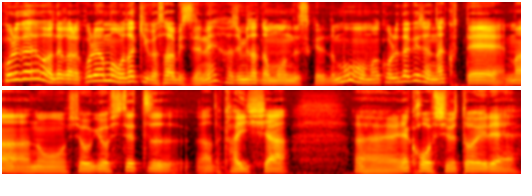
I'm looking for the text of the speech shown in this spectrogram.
これが要はだからこれはもう小田急がサービスでね始めたと思うんですけれども、まあ、これだけじゃなくて、まあ、あの商業施設あと会社、えー、公衆トイレ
